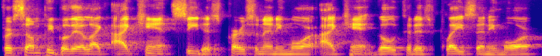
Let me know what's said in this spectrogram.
For some people, they're like, I can't see this person anymore. I can't go to this place anymore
